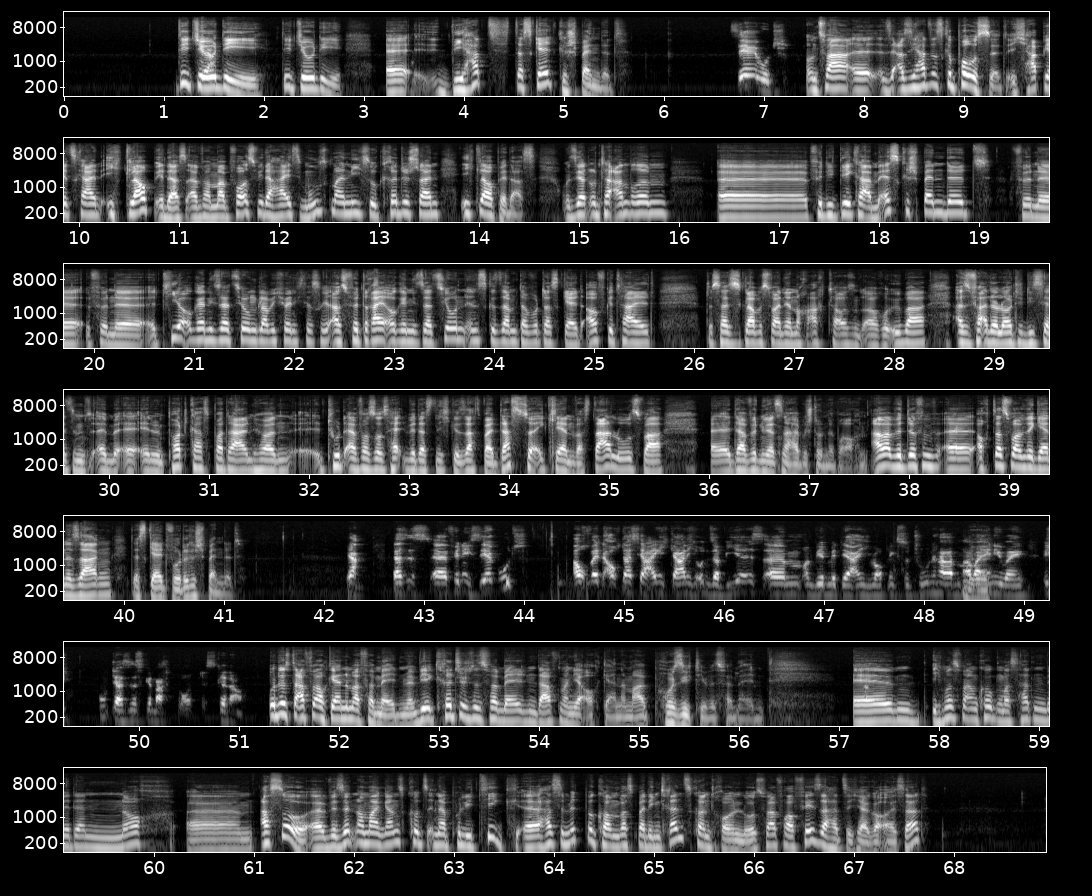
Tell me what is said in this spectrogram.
die Judy, ja. die Judy, äh, die hat das Geld gespendet. Sehr gut. Und zwar, äh, also sie hat es gepostet. Ich habe jetzt kein, ich glaube ihr das einfach mal, bevor es wieder heißt, muss man nicht so kritisch sein. Ich glaube ihr das. Und sie hat unter anderem äh, für die DKMS gespendet, für eine, für eine Tierorganisation, glaube ich, wenn ich das also für drei Organisationen insgesamt, da wurde das Geld aufgeteilt. Das heißt, ich glaube, es waren ja noch 8000 Euro über. Also für alle Leute, die es jetzt im, äh, in den Podcast-Portalen hören, äh, tut einfach so, als hätten wir das nicht gesagt, weil das zu erklären, was da los war, äh, da würden wir jetzt eine halbe Stunde brauchen. Aber wir dürfen, äh, auch das wollen wir gerne sagen, das Geld wurde gespendet. Ja, das ist, äh, finde ich, sehr gut auch wenn auch das ja eigentlich gar nicht unser Bier ist ähm, und wir mit der eigentlich überhaupt nichts zu tun haben. Aber anyway, ich, gut, dass es gemacht worden ist, genau. Und das darf man auch gerne mal vermelden. Wenn wir Kritisches vermelden, darf man ja auch gerne mal Positives vermelden. Ähm, ich muss mal gucken, was hatten wir denn noch? Ähm, ach so, äh, wir sind noch mal ganz kurz in der Politik. Äh, hast du mitbekommen, was bei den Grenzkontrollen los war? Frau Faeser hat sich ja geäußert.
